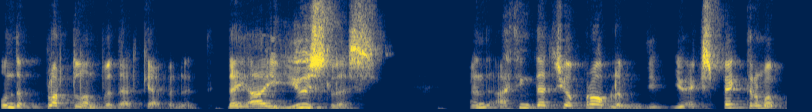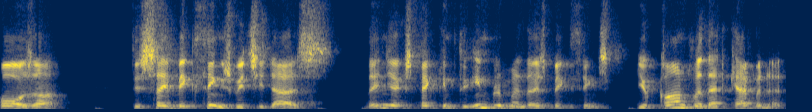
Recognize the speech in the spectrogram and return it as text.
on the platteland with that cabinet. They are useless. And I think that's your problem. You, you expect Ramaphosa to say big things, which he does. Then you expect him to implement those big things. You can't with that cabinet.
